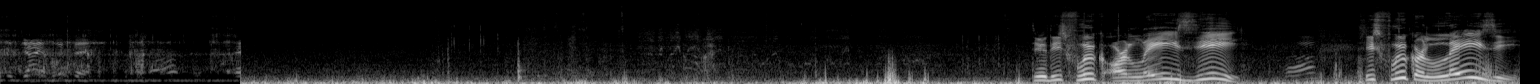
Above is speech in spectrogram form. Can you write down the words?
It's a giant bluefish. Dude, these fluke are lazy. These fluke are lazy.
